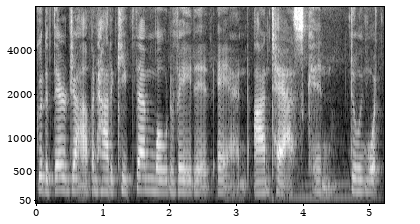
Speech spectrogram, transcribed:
good at their job and how to keep them motivated and on task and doing what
